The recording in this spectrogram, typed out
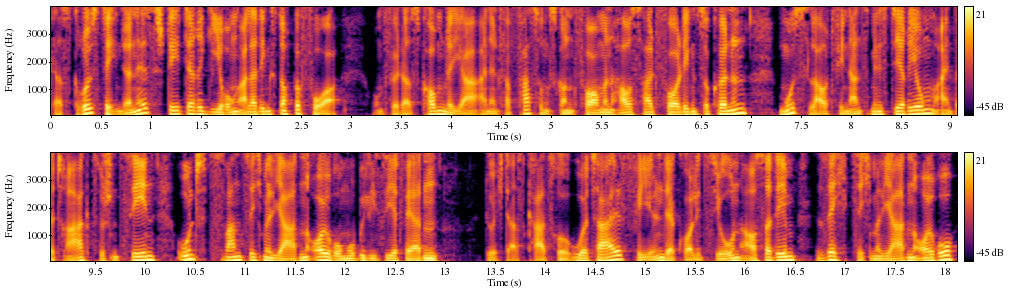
Das größte Hindernis steht der Regierung allerdings noch bevor. Um für das kommende Jahr einen verfassungskonformen Haushalt vorlegen zu können, muss laut Finanzministerium ein Betrag zwischen 10 und 20 Milliarden Euro mobilisiert werden. Durch das Karlsruher Urteil fehlen der Koalition außerdem 60 Milliarden Euro,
